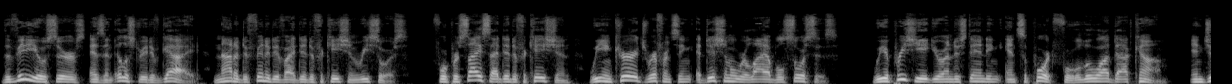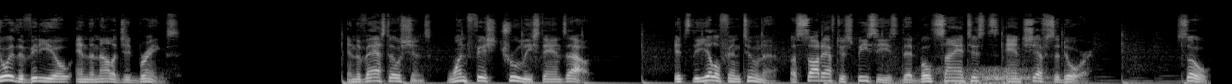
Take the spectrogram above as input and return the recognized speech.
The video serves as an illustrative guide, not a definitive identification resource. For precise identification, we encourage referencing additional reliable sources. We appreciate your understanding and support for Ulua.com. Enjoy the video and the knowledge it brings. In the vast oceans, one fish truly stands out. It's the yellowfin tuna, a sought-after species that both scientists and chefs adore. So,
